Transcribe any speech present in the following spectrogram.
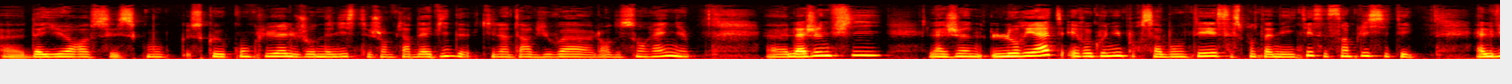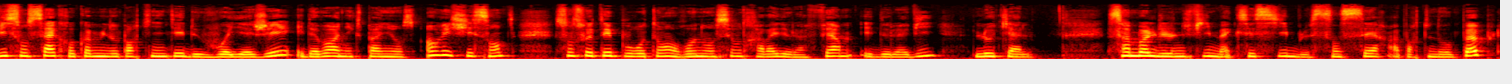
d'ailleurs, c'est ce, que concluait le journaliste Jean-Pierre David, qui l'interviewa lors de son règne. Euh, la jeune fille, la jeune lauréate, est reconnue pour sa bonté, sa spontanéité, sa simplicité. Elle vit son sacre comme une opportunité de voyager et d'avoir une expérience enrichissante, sans souhaiter pour autant renoncer au travail de la ferme et de la vie locale. Symbole d'une fille accessible, sincère, appartenant au peuple,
